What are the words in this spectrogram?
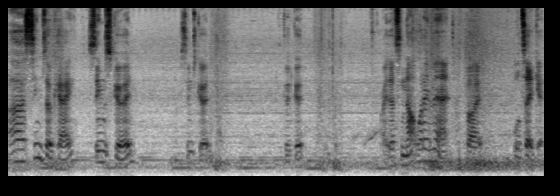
Uh, seems okay. Seems good. Seems good. Good, good. Alright, that's not what I meant, but we'll take it.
